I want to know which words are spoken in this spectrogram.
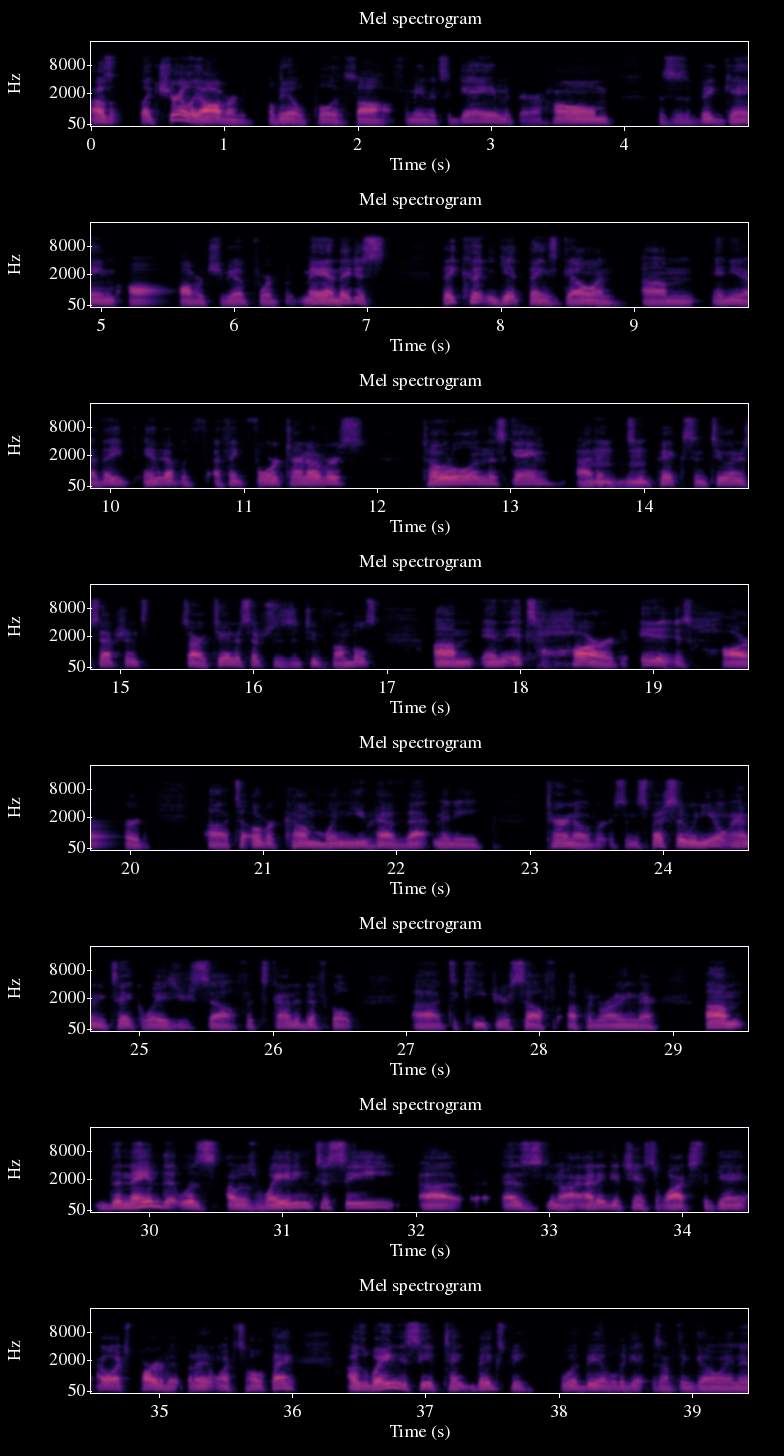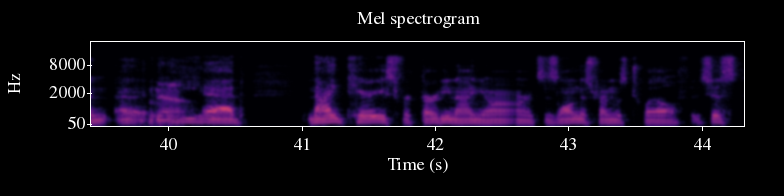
I was like, surely Auburn will be able to pull this off. I mean, it's a game; they're at home this is a big game. Auburn should be up for it. But man, they just they couldn't get things going. Um, and you know, they ended up with I think four turnovers total in this game. I think mm-hmm. two picks and two interceptions. Sorry, two interceptions and two fumbles. Um, and it's hard. It is hard uh, to overcome when you have that many turnovers, and especially when you don't have any takeaways yourself. It's kind of difficult uh, to keep yourself up and running there. Um, the name that was I was waiting to see, uh, as you know, I, I, didn't get a chance to watch the game. I watched part of it, but I didn't watch the whole thing. I was waiting to see if Tank Bigsby would be able to get something going, and uh, no. he had nine carries for 39 yards. His longest run was 12. It's just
